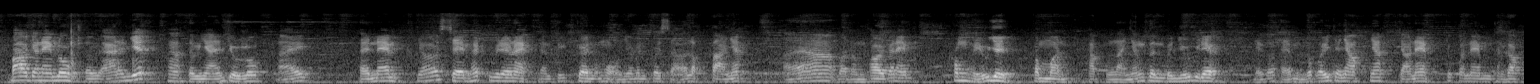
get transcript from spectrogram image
bao cho anh em luôn từ A đến Z ha từ nhà đến trường luôn. Đấy thì anh em nhớ xem hết video này đăng ký kênh ủng hộ cho bên cơ sở lộc tài nhé và đồng thời các anh em không hiểu gì, comment hoặc là nhắn tin bên dưới video để có thể mình góp ý cho nhau nha. Chào anh em, chúc anh em thành công.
